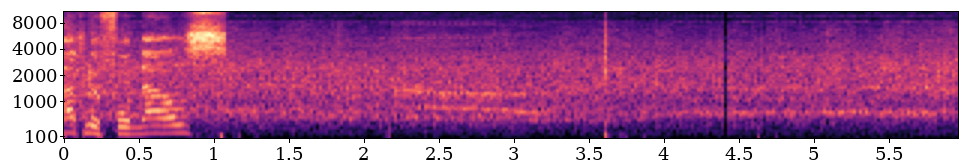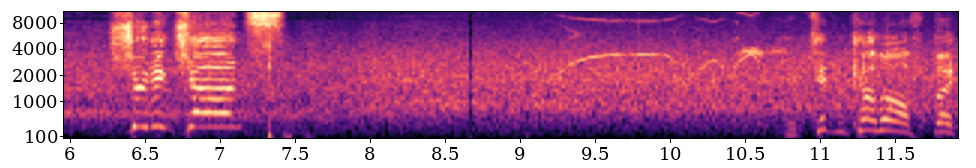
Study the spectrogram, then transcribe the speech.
Pablo Fornals. Shooting chance! It didn't come off, but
